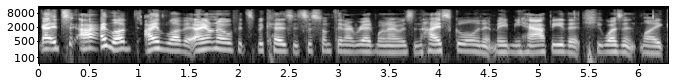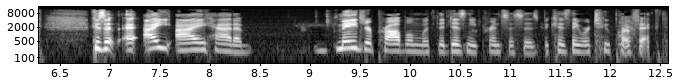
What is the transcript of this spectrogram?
It's I love I love it. I don't know if it's because it's just something I read when I was in high school and it made me happy that she wasn't like because I I had a major problem with the Disney princesses because they were too perfect.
